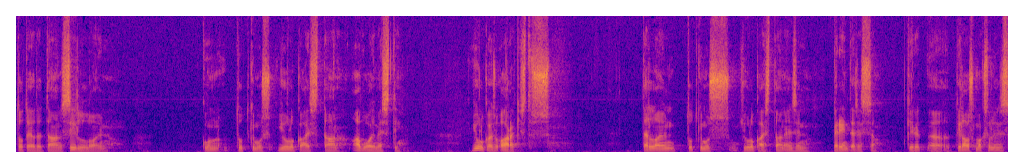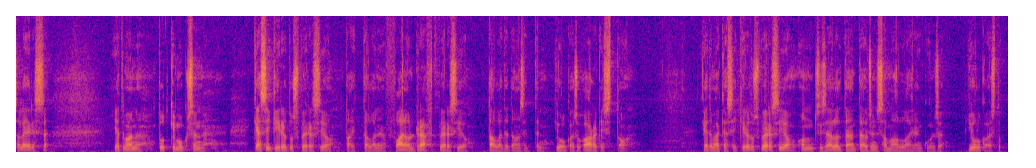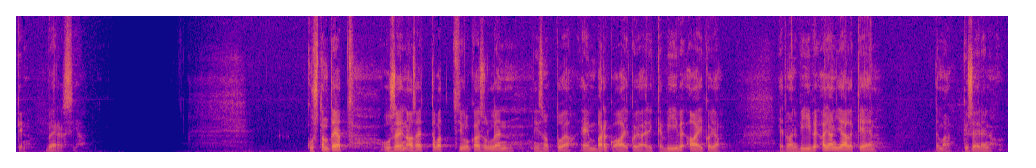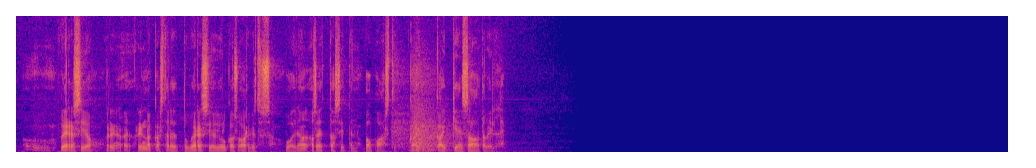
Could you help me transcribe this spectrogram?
toteutetaan silloin, kun tutkimus julkaistaan avoimesti julkaisuarkistossa. Tällöin tutkimus julkaistaan ensin perinteisessä tilausmaksullisessa lehdessä ja tämän tutkimuksen käsikirjoitusversio tai tällainen final draft-versio talletetaan sitten julkaisuarkistoon. Ja tämä käsikirjoitusversio on sisällöltään täysin samanlainen kuin se julkaistukin versio. Kustantajat usein asettavat julkaisulleen niin sanottuja embargoaikoja, eli viiveaikoja. Ja tämän viiveajan jälkeen tämä kyseinen versio, rinnakkaistadotettu versio julkaisuarkistossa voidaan asettaa sitten vapaasti kaikkien saataville.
